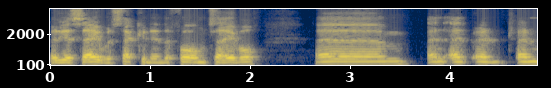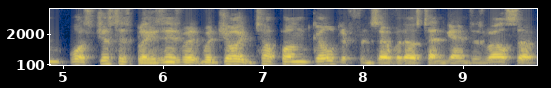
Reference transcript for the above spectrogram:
as you say, we're second in the form table. Um, and, and and and what's just as pleasing is we're, we're joint top on goal difference over those ten games as well. So,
